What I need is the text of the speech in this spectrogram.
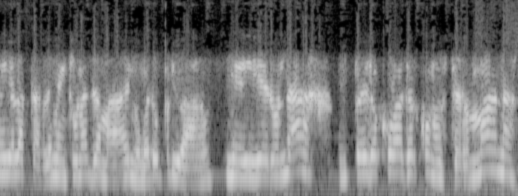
media de la tarde me entró una llamada de número privado. Me dijeron, ah, entonces yo qué voy a hacer con usted, hermana.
